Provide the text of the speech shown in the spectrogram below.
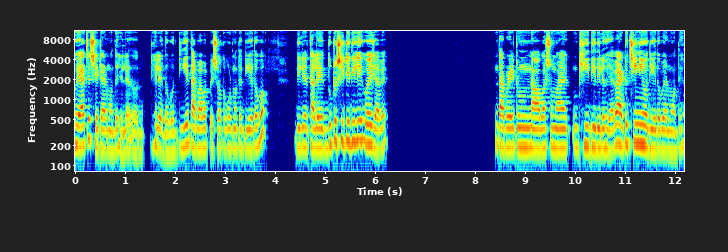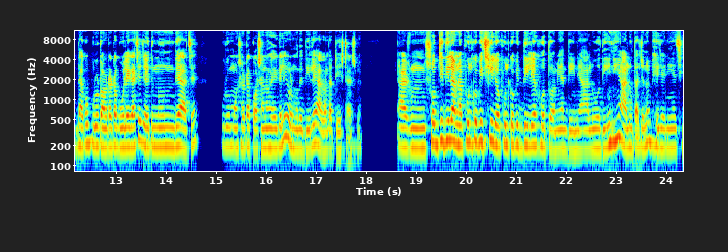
হয়ে আছে, সেটার মধ্যে ঢেলে ঢেলে দেবো। দিয়ে তারপর আবার প্রেশার কুকার মধ্যে দিয়ে দেবো। দিলে তাহলে দুটো সিটি দিলেই হয়ে যাবে। তারপরে একটু নামাবার সময় ঘি দিয়ে দিলে হয়ে যাবে, আর একটু চিনিও দিয়ে দেবো এর মধ্যে। দেখো পুরো টমেটোটা গলে গেছে, যেহেতু নুন দেওয়া আছে, পুরো মশলাটা কষানো হয়ে গেলেই ওর মধ্যে দিলে আলাদা টেস্ট আসবে। আর সবজি দিলাম না, ফুলকপি ছিল, ফুলকপি দিলে হতো, আমি আর দিইনি, আলুও দিইনি, আলু তার জন্য ভেজে নিয়েছি।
